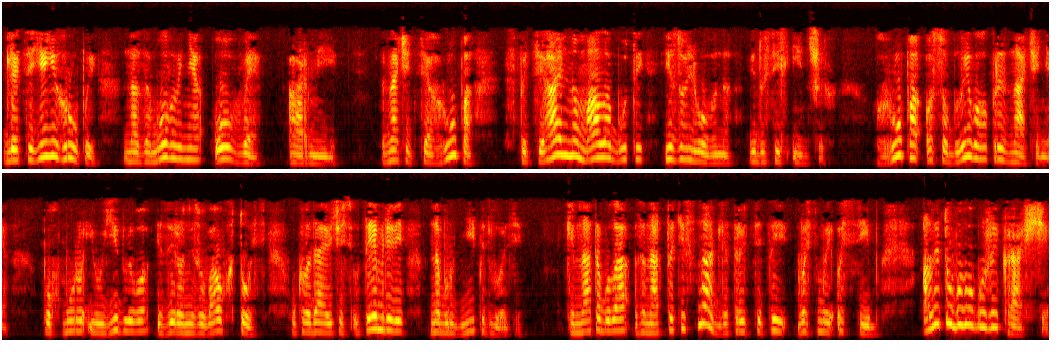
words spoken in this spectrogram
для цієї групи на замовлення ОВ армії. Значить, ця група спеціально мала бути ізольована від усіх інших. Група особливого призначення, похмуро і угідливо зіронізував хтось, укладаючись у темряві на брудній підлозі. Кімната була занадто тісна для 38 осіб, але то було б уже й краще.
